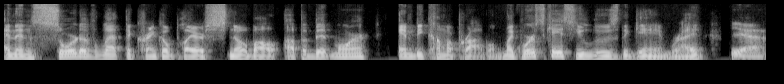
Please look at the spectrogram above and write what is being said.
and then sort of let the Krenko player snowball up a bit more and become a problem? Like worst case, you lose the game, right? Yeah,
